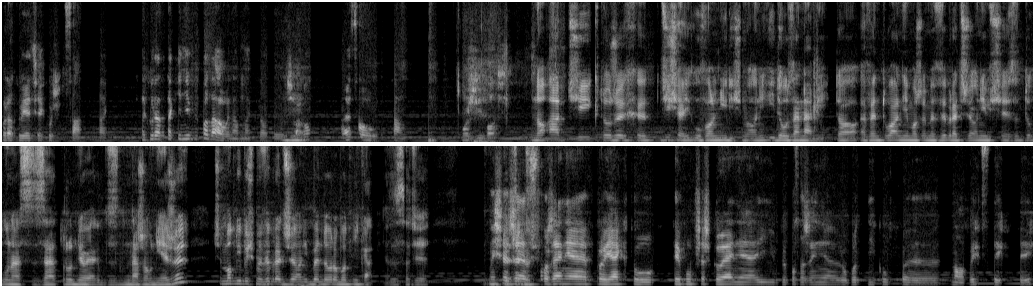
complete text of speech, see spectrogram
uratujecie jakąś osadę, tak? Akurat takie nie wypadały nam nagrody, o dziwo, ale są tam możliwości. No a ci, których dzisiaj uwolniliśmy, oni idą za nami, to ewentualnie możemy wybrać, że oni się u nas zatrudnią jak na żołnierzy, czy moglibyśmy wybrać, że oni będą robotnikami? Na zasadzie. Myślę, że czegoś- stworzenie projektu typu przeszkolenie i wyposażenie robotników y, nowych z tych, tych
